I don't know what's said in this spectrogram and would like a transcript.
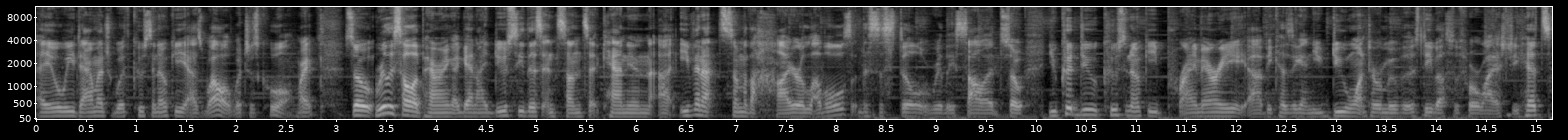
AoE damage with Kusunoki as well which is cool right? So really solid pairing. Again I do see this in Sunset Canyon uh, even at some of the higher levels this is still really solid. So you could do Kusunoki primary uh, because again you do want to remove those debuffs before YSG hits.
